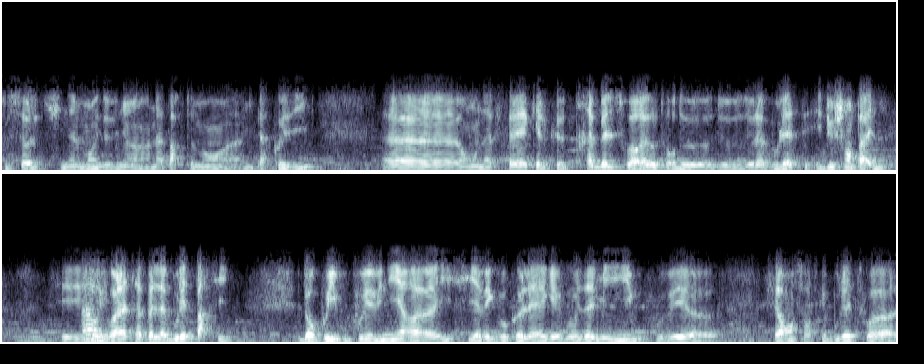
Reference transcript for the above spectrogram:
sous-sol qui finalement est devenu un appartement euh, hyper cosy, euh, on a fait quelques très belles soirées autour de, de, de la boulette et du champagne. C'est, Ah oui. Voilà, ça s'appelle la boulette partie. Donc oui, vous pouvez venir euh, ici avec vos collègues et vos amis, vous pouvez euh, faire en sorte que Boulette soit,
